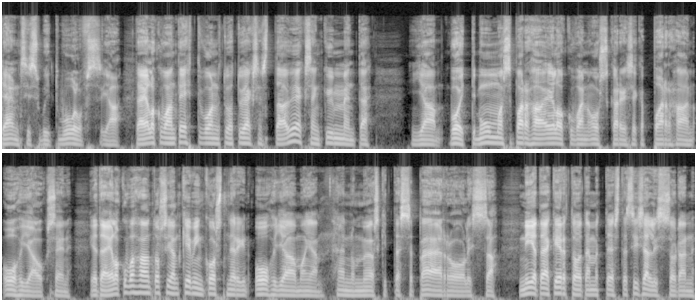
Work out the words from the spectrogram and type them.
Dances with Wolves. Ja tämä elokuva on tehty vuonna 1990 ja voitti muun muassa parhaan elokuvan Oscarin sekä parhaan ohjauksen. Ja tämä elokuvahan on tosiaan Kevin Costnerin ohjaama ja hän on myöskin tässä pääroolissa – niin ja tämä kertoo tämmöistä sisällissodan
